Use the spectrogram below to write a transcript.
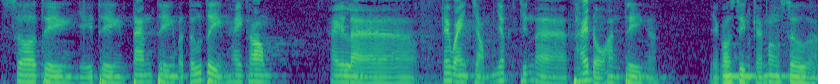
sơ thiền, nhị thiền, tam thiền và tứ thiền hay không? Hay là cái quan trọng nhất chính là thái độ hành thiền à? Dạ con xin cảm ơn sư ạ.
